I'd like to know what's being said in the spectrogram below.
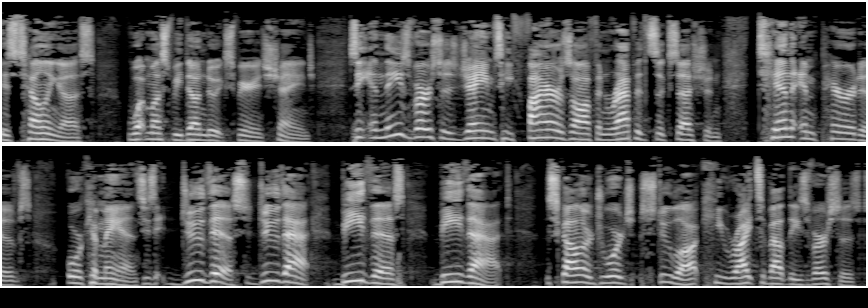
is telling us what must be done to experience change. See, in these verses, James, he fires off in rapid succession 10 imperatives or commands. He said, do this, do that, be this, be that. Scholar George Stulac, he writes about these verses.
